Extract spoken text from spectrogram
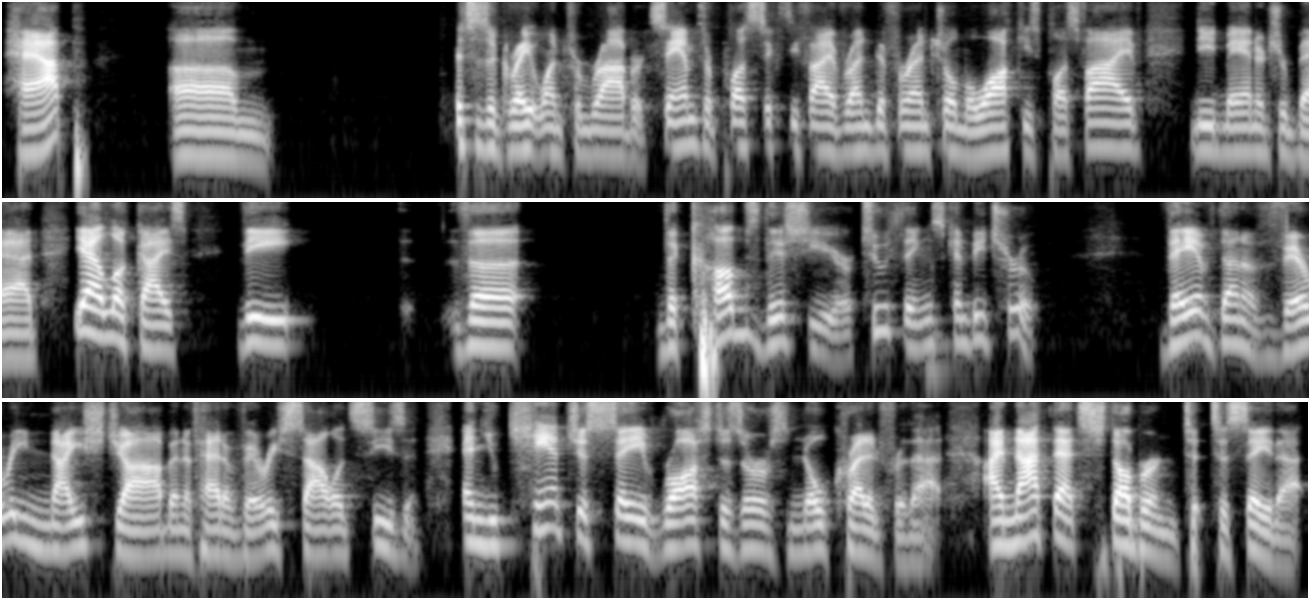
Happ. Um, this is a great one from Robert. Sam's are plus 65 run differential. Milwaukee's plus five. Need manager bad. Yeah, look, guys, the the the Cubs this year, two things can be true they have done a very nice job and have had a very solid season. And you can't just say Ross deserves no credit for that. I'm not that stubborn to, to say that.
